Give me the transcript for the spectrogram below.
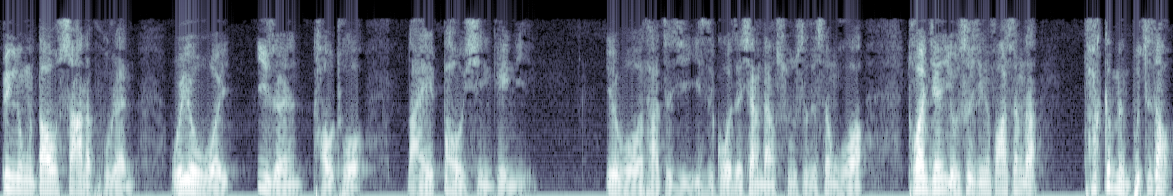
并用刀杀了仆人，唯有我一人逃脱。来报信给你，因为我他自己一直过着相当舒适的生活，突然间有事情发生了，他根本不知道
